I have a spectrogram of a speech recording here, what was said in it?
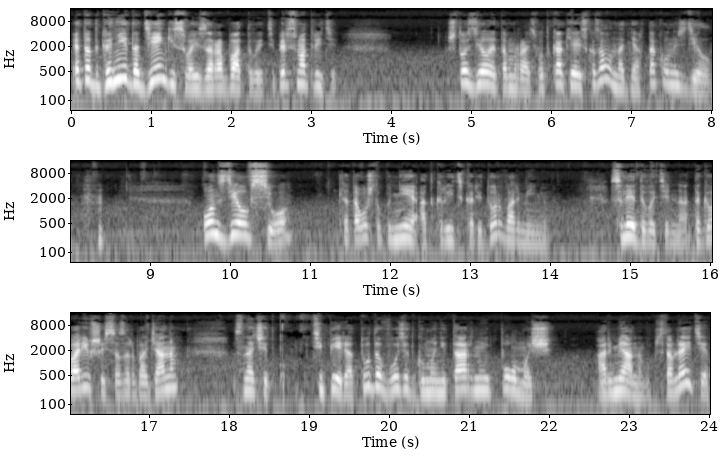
Этот гнида деньги свои зарабатывает. Теперь смотрите, что сделал эта мразь. Вот как я и сказала на днях, так он и сделал. Он сделал все, для того, чтобы не открыть коридор в Армению. Следовательно, договорившись с Азербайджаном, значит, теперь оттуда возят гуманитарную помощь армянам. Вы представляете?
